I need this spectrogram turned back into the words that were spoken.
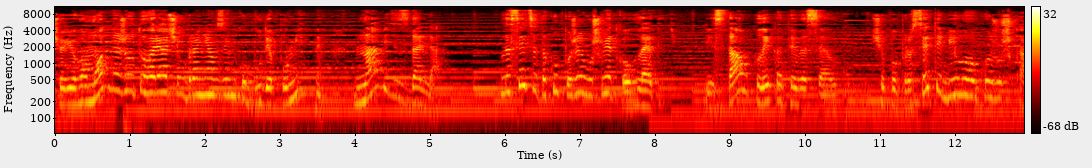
що його модне жовто-гаряче вбрання взимку буде помітним навіть здаля. Лисиця таку поживу швидко вгледить і став кликати веселку, щоб попросити білого кожушка.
